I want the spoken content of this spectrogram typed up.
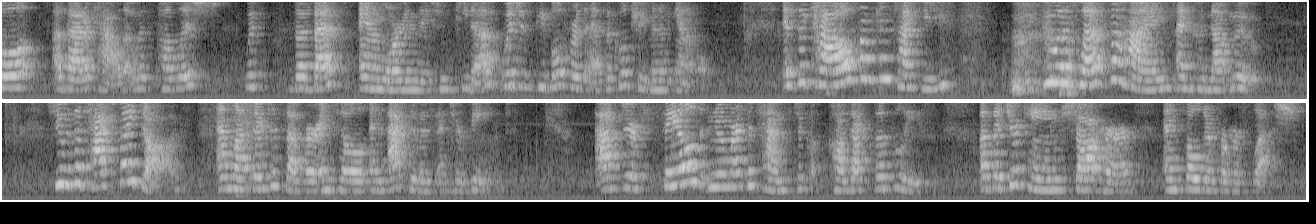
article about a cow that was published with the best animal organization, PETA, which is People for the Ethical Treatment of Animals. It's a cow from Kentucky who was left behind and could not move. She was attacked by dogs and left there to suffer until an activist intervened. After failed numerous attempts to contact the police, a butcher came, shot her, and sold her for her flesh.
